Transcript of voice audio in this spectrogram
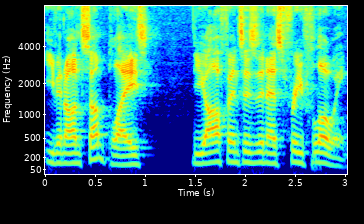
even on some plays, the offense isn't as free flowing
